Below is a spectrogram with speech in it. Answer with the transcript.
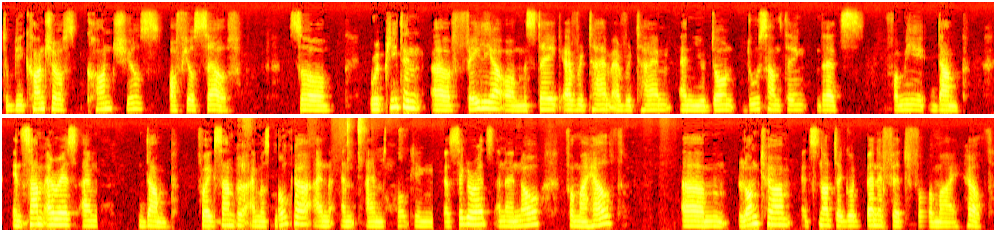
to be conscious conscious of yourself. So repeating a failure or mistake every time every time and you don't do something that's for me dumb in some areas i'm dumb for example i'm a smoker and, and i'm smoking uh, cigarettes and i know for my health um, long term it's not a good benefit for my health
